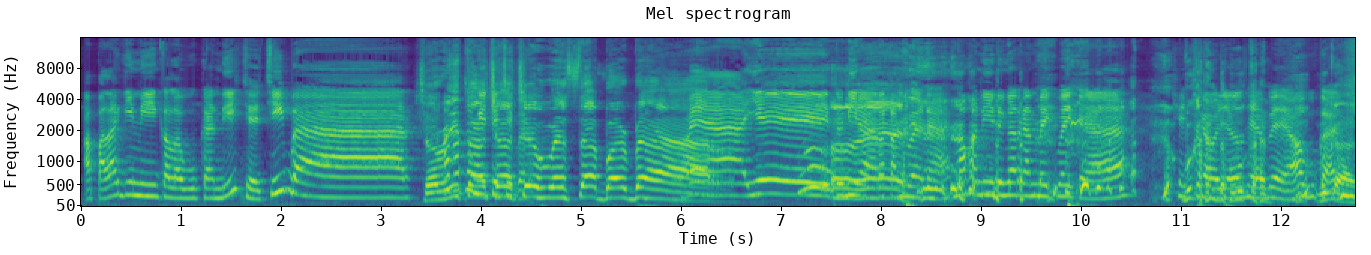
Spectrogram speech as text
apalagi nih kalau bukan di Ceci Bar. Apa tuh cerita Ceci? Cece Wesa Barbar Eh, ye, itu dia Eh. rekan buana. Mohon didengarkan baik-baik ya. bukan Kecau tuh, jauh bukan. ya? Oh, bukan. bukan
